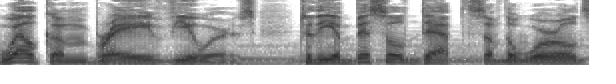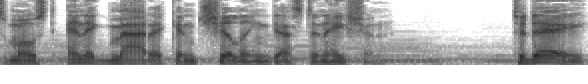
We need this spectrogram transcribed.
Welcome, brave viewers, to the abyssal depths of the world's most enigmatic and chilling destination. Today,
